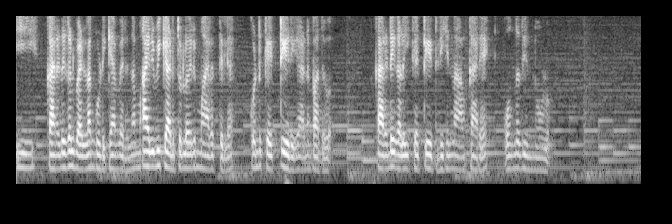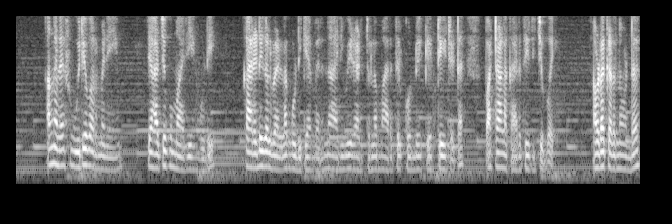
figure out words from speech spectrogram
ഈ കരടികൾ വെള്ളം കുടിക്കാൻ വരുന്ന അരുവിക്കടുത്തുള്ള ഒരു മരത്തിൽ കൊണ്ട് കെട്ടിയിടുകയാണ് പതിവ്. കരടികൾ ഈ കെട്ടിയിട്ടിരിക്കുന്ന ആൾക്കാരെ കൊന്നു തിന്നോളും. അങ്ങനെ സൂര്യവർമ്മനെയും രാജകുമാരിയും കൂടി കരടികൾ വെള്ളം കുടിക്കാൻ വരുന്ന അരുവിയുടെ അടുത്തുള്ള മരത്തിൽ കൊണ്ടുപോയി കെട്ടിയിട്ടിട്ട് പട്ടാളക്കാർ തിരിച്ചുപോയി. അവിടെ കിടന്നുകൊണ്ട്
